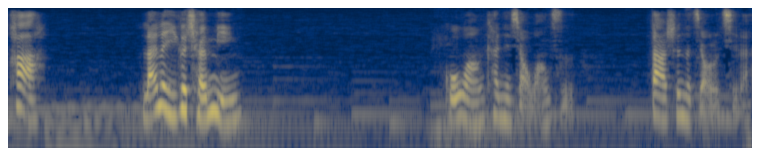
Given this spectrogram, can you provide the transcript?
哈，来了一个臣民！国王看见小王子，大声的叫了起来。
